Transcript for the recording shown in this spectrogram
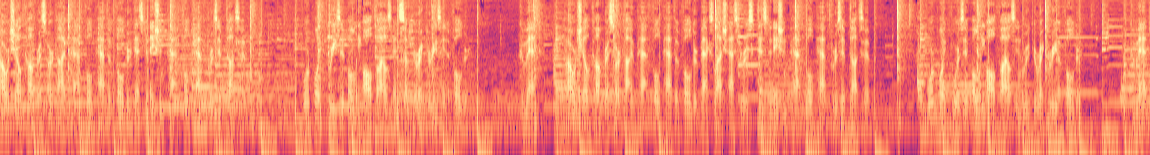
PowerShell compress archive path full path of folder destination path full path for zip.zip. 4.3 zip only all files and subdirectories in a folder. Command, PowerShell compress archive path full path of folder backslash asterisk destination path full path for zip.zip. 4.4 zip only all files in root directory of folder. Command,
